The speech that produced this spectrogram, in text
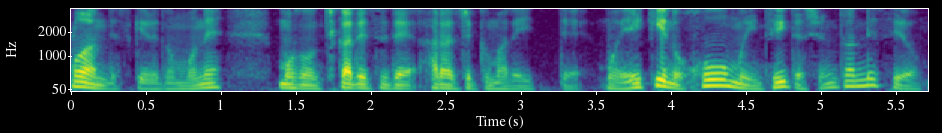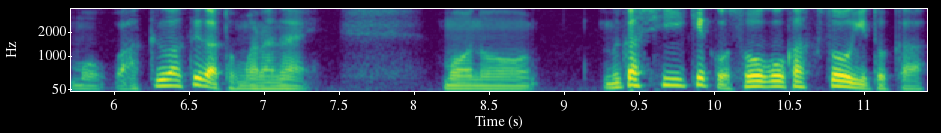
なんですけれどもね、もうその地下鉄で原宿まで行って、もう駅のホームに着いた瞬間ですよ。もうワクワクが止まらない。もうあの、昔結構総合格闘技とか、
